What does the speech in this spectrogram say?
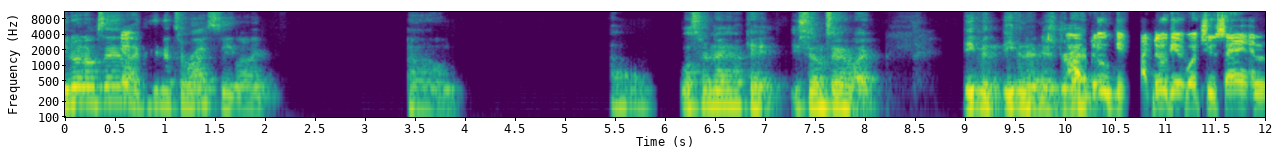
you know what I'm saying? Yeah. Like Diana Taurasi, like um, uh, what's her name? I can't. You see what I'm saying? Like even even in this draft. I do get I do get what you're saying.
